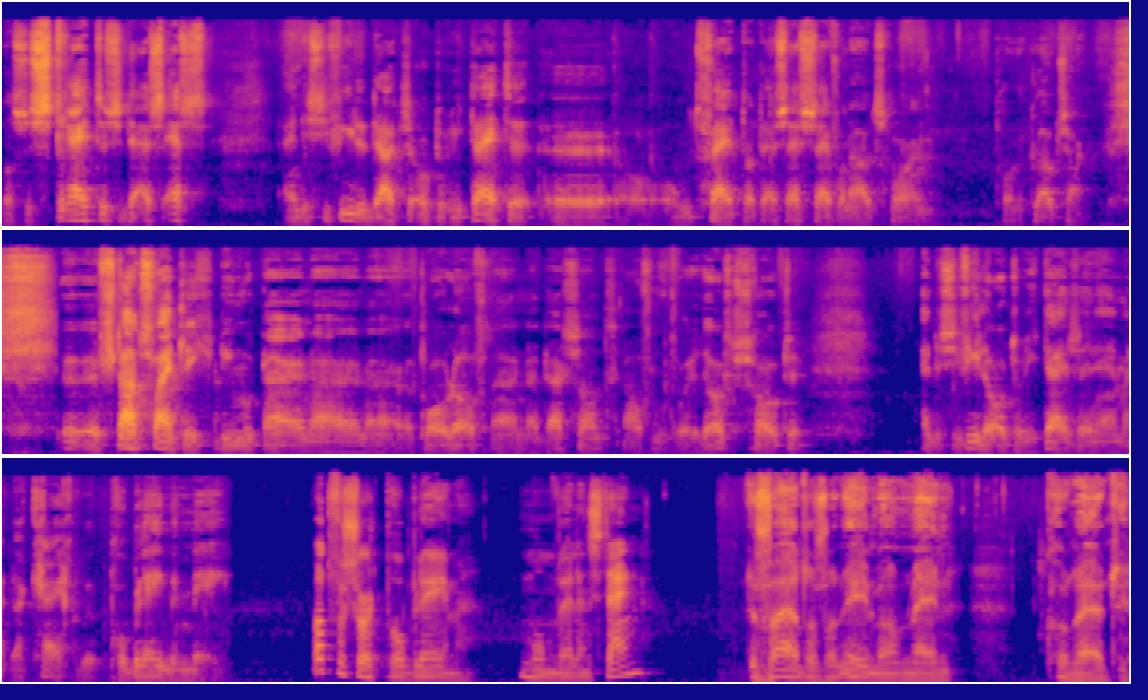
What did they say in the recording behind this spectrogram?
was een strijd tussen de SS en de civiele Duitse autoriteiten uh, om het feit dat de SS zei van nou, gewoon een klootzak. Uh, staatsfeindelijk, die moet naar, naar, naar Polen of naar, naar Duitsland, of moet worden doodgeschoten. En de civiele autoriteiten zeiden, nee, maar daar krijgen we problemen mee. Wat voor soort problemen, Mom Wellenstein? De vader van een van mijn kornuiten,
